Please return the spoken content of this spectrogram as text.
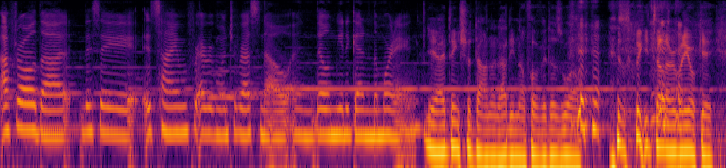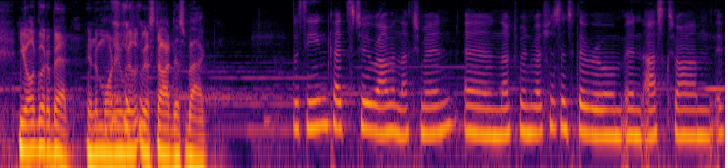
after all that, they say it's time for everyone to rest now, and they'll meet again in the morning. Yeah, I think Shaitan had had enough of it as well. so he tell everybody, okay, you all go to bed. In the morning, we'll, we'll start this back. The scene cuts to Ram and Lakshman, and Lakshman rushes into the room and asks Ram if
